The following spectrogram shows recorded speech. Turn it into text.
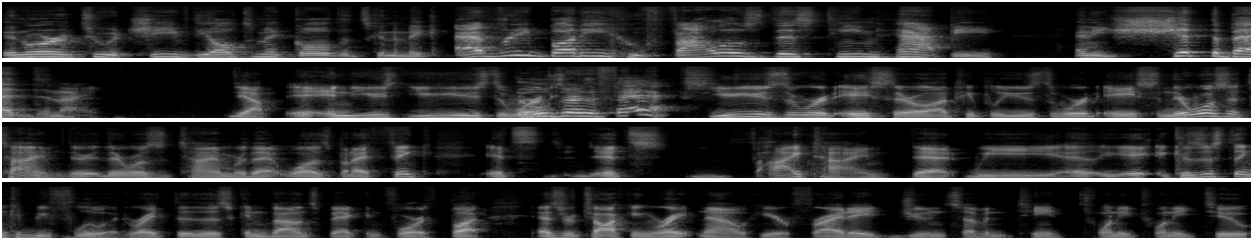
in order to achieve the ultimate goal that's going to make everybody who follows this team happy. And he shit the bed tonight. Yeah, and you you use the word Those are the facts. You use the word ace there. A lot of people use the word ace, and there was a time there there was a time where that was, but I think it's it's high time that we uh, because this thing can be fluid, right? This can bounce back and forth. But as we're talking right now here, Friday, June seventeenth, twenty twenty two.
